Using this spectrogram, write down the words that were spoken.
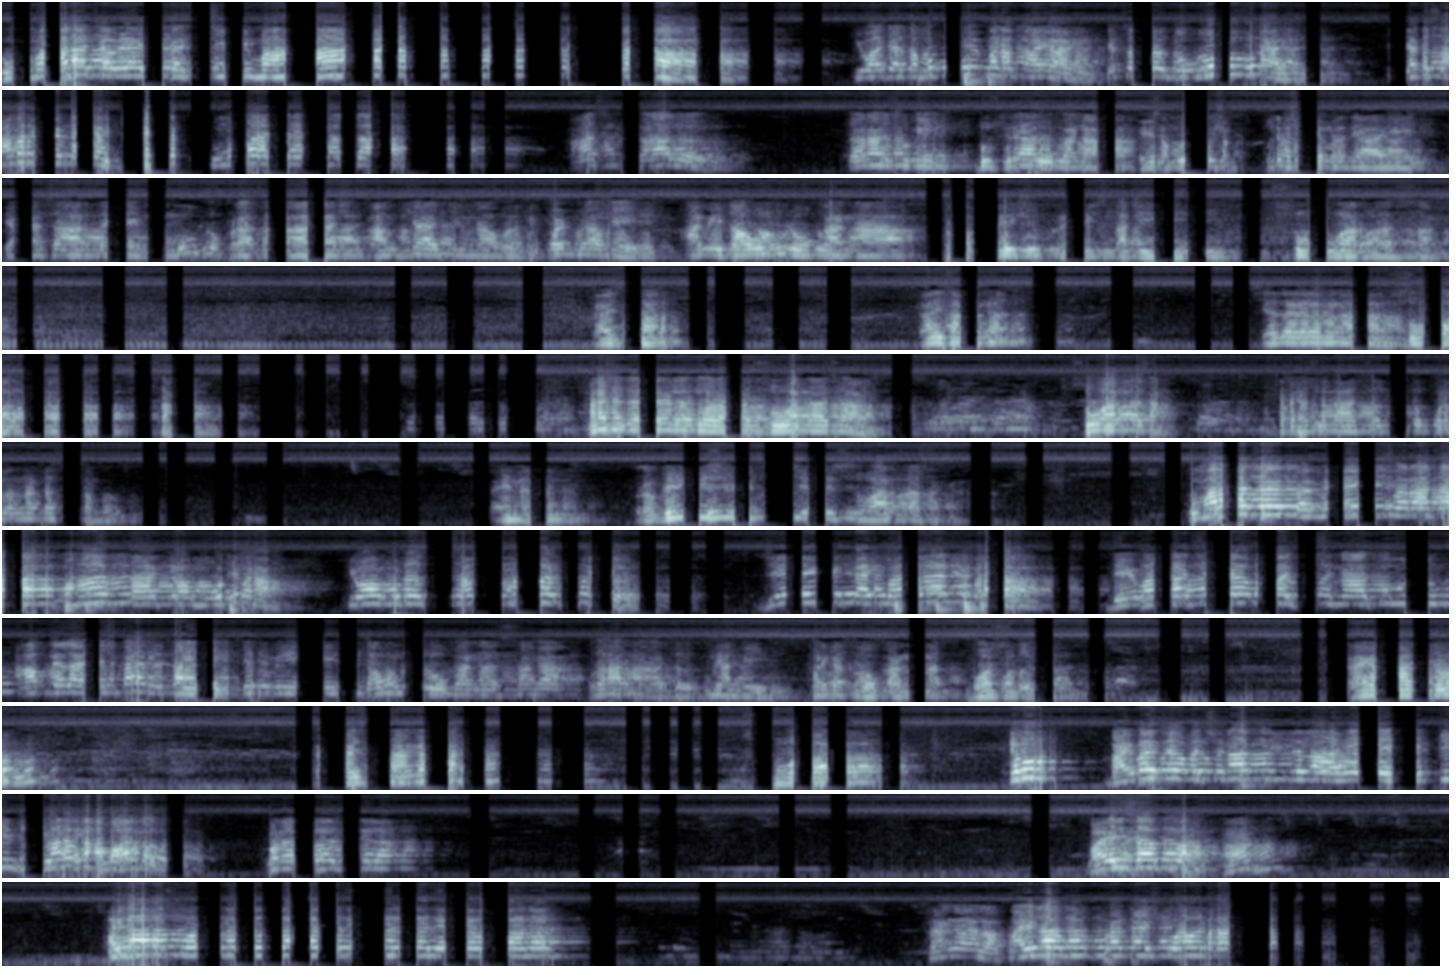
तुम्हाला ज्यावेळेस त्याची महा किंवा त्याचा मोठेपणा काय आहे त्याचा गौरव काय आहे त्याचं सामर्थ्य काय आहे तुम्हाला त्याला आज कळालं तर तुम्ही दुसऱ्या लोकांना हे समजू शकता. आहे त्याचा अर्थ आहे मूक प्रकाश. आमच्या जीवनावरती पडणं म्हणजे आम्ही जाऊन लोकांना येशू ख्रिस्ताची सुवार्ता सांगा काय सांग काय सांगा शेजाऱ्याला म्हणा सुवार्ता सांग. माझ्या शेजाऱ्याला द्वारा? सुवार्ता सांग. सुवार्ता सांग. नका सांगू? आहे ना? प्रभू येशूची सुवार्ता सांगा. तुम्हाला जर परमेश्वराचा महानता किंवा मोठेपणा किंवा मोठं सामर्थ्य जे काही देवाच्या वचनातून आपल्याला ते तुम्ही जाऊन लोकांना सांगा. उदाहरणार्थ तुम्ही आम्ही थोडक्यात लोकांना काय करायचं? काय सांगा सुवार्ता. म्हणून बायबलच्या वचनात लिहिलेलं आहे की देवाला आवाज होता. कोणाला दिला बाई साहेब पहिला आवाज कोणाला देवाला देवानं? सांगा पहिला प्रकाश कोणाला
